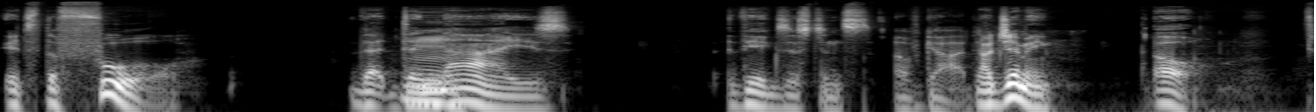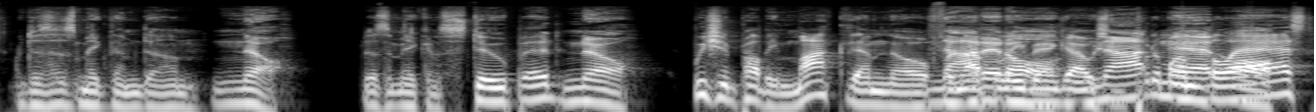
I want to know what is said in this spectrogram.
It's the fool that hmm. denies the existence of God. Now, Jimmy, Oh, does this make them dumb? no, Does it make them stupid? no. We should probably mock them, though, for Not not, believing in God. We should Not put them on at all.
